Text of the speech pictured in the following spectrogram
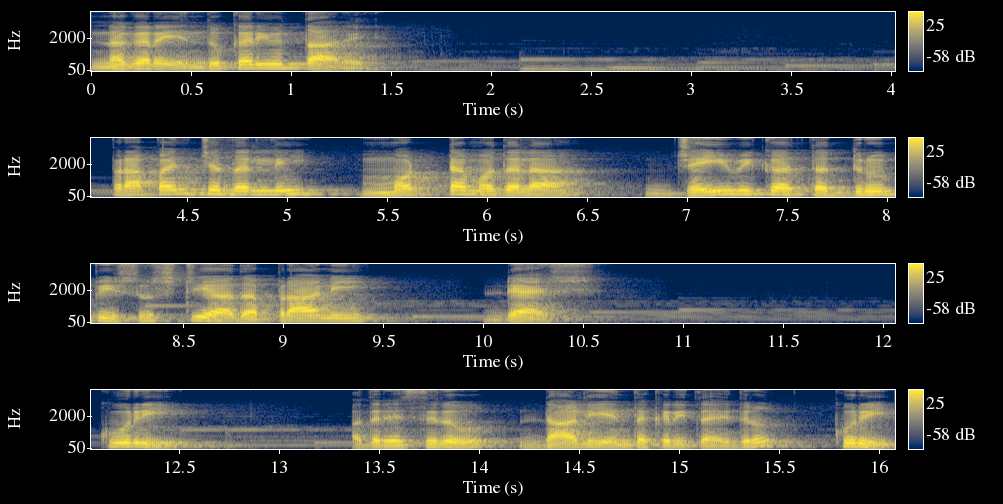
ನಗರ ಎಂದು ಕರೆಯುತ್ತಾರೆ. ಪ್ರಪಂಚದಲ್ಲಿ ಮೊಟ್ಟ ಮೊದಲ ಜೈವಿಕ ತದ್ರೂಪಿ ಸೃಷ್ಟಿಯಾದ ಪ್ರಾಣಿ ಡ್ಯಾಶ್. ಕುರಿ. ಅದರ ಹೆಸರು ಡಾಲಿ ಅಂತ ಕರೀತಾ ಇದ್ರು ಕುರಿ.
